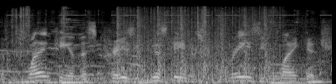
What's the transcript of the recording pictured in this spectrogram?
The flanking in this crazy, this game is crazy flankage.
